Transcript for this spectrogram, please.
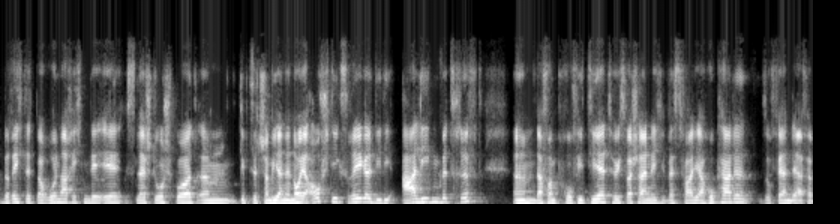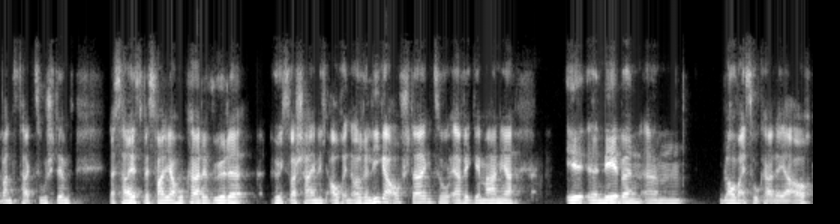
berichtet bei ruhrnachrichten.de slash Durchsport ähm, gibt es jetzt schon wieder eine neue Aufstiegsregel, die die A-Ligen betrifft. Ähm, davon profitiert höchstwahrscheinlich Westfalia Huckade, sofern der Verbandstag zustimmt. Das heißt, Westfalia Huckade würde höchstwahrscheinlich auch in eure Liga aufsteigen zu RW Germania, äh, neben ähm, Blau-Weiß Huckade ja auch.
